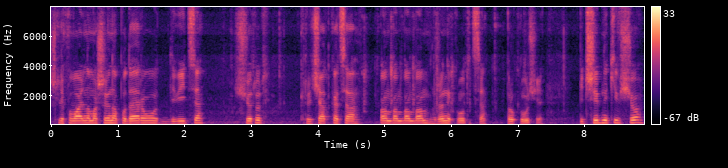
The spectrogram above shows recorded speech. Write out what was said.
шліфувальна машина по дереву? Дивіться, що тут? Крильчатка ця бам-бам-бам-бам, вже не крутиться, прокручує. Підшипників що?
